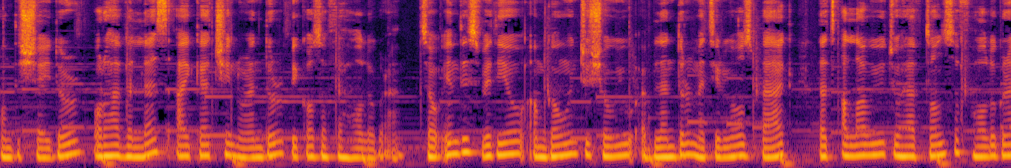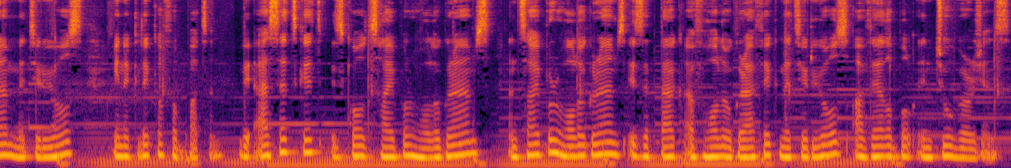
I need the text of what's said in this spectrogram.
on the shader or have a less eye-catching render because of a hologram. So in this video I'm going to show you a Blender materials pack that allow you to have tons of hologram materials in a click of a button. The asset kit is called Cyber Holograms and Cyber Holograms is a pack of holographic materials available in two versions.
